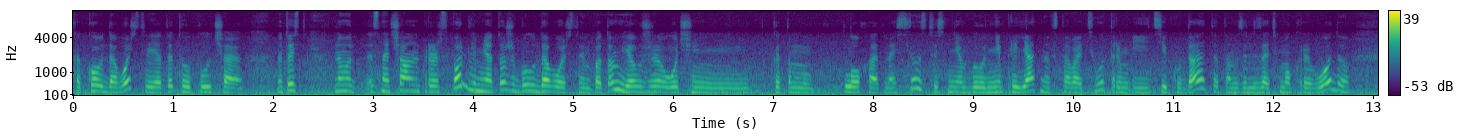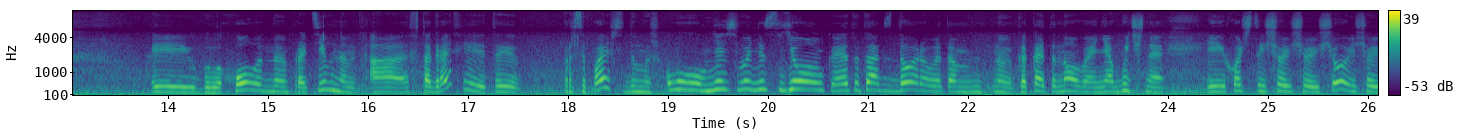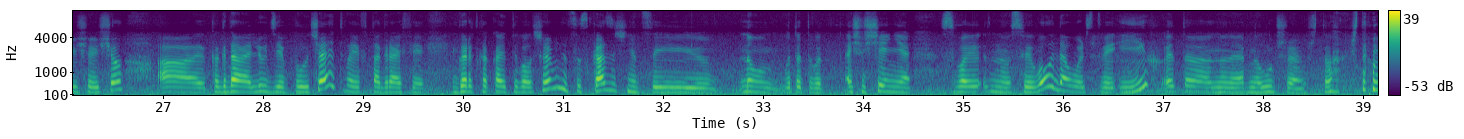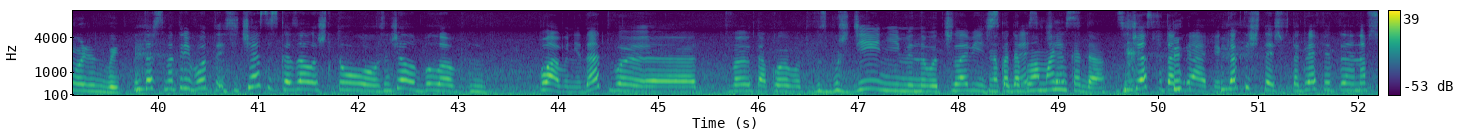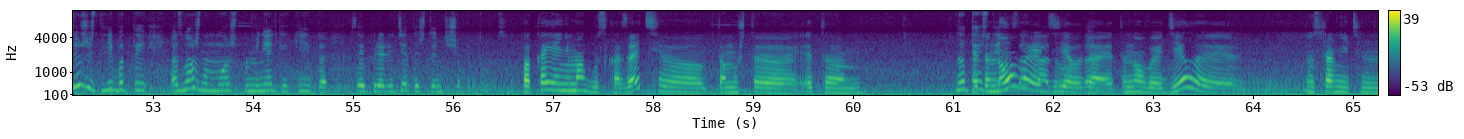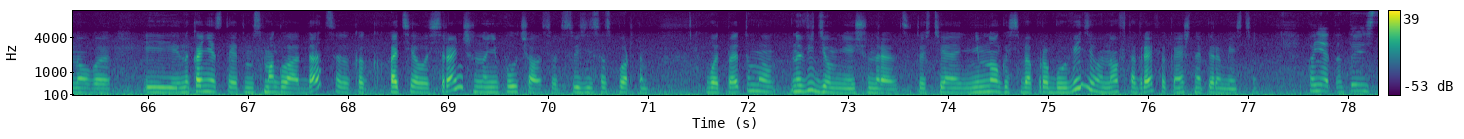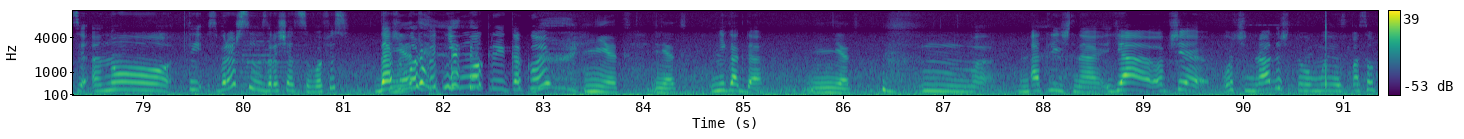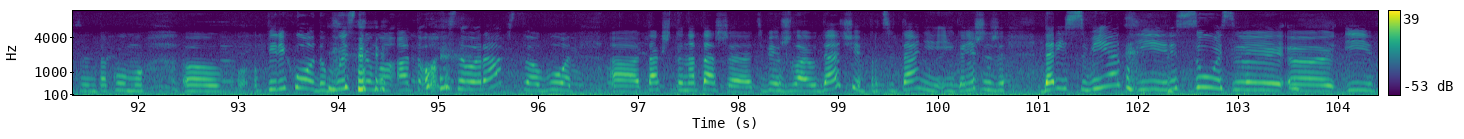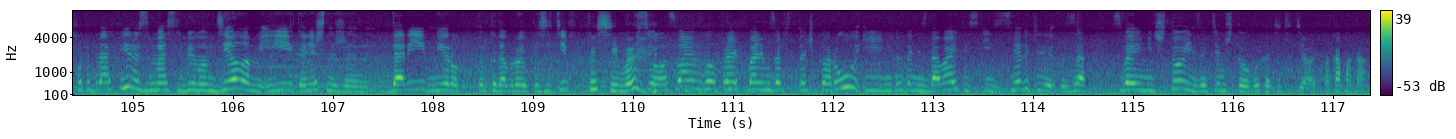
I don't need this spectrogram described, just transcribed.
какое удовольствие я от этого получаю. Ну, то есть, ну, вот сначала, например, спорт для меня тоже был удовольствием, потом я уже очень к этому плохо относилась, то есть мне было неприятно вставать утром и идти куда-то, там, залезать в мокрую воду, и было холодно, противно, а фотографии ты просыпаешься, думаешь, о, у меня сегодня съемка, это так здорово, там, ну, какая-то новая, необычная, и хочется еще, еще, еще, еще, еще, еще. А когда люди получают твои фотографии и говорят, какая ты волшебница, сказочница, и, ну, вот это вот ощущение свое, ну, своего удовольствия и их, это, ну, наверное, лучшее, что, что может быть. Наташа, смотри, вот сейчас ты сказала, что сначала было плавание, да, твое, э, твое такое вот возбуждение именно вот человеческое. Но когда да? была сейчас, маленькая, да. Сейчас фотография. Как ты считаешь, фотография это на всю жизнь, либо ты, возможно, можешь поменять какие-то свои приоритеты что-нибудь еще придумать? Пока я не могу сказать, э, потому что это, ну, это новое дело, да? да, это новое дело, ну, сравнительно новое. И наконец-то я этому смогла отдаться, как хотелось раньше, но не получалось вот, в связи со спортом. Вот, поэтому, но видео мне еще нравится. То есть я немного себя пробую видео, но фотография, конечно, на первом месте. Понятно. То есть, но ты собираешься возвращаться в офис? Даже, нет. может быть, не мокрый какой? Нет, нет. Никогда? Нет. Отлично. Я вообще очень рада, что мы способствуем такому э, переходу быстрому от офисного рабства. Вот. А, так что, Наташа, тебе желаю удачи, процветания и, конечно же, дари свет и рисуй свои, э, и фотографируй, занимайся любимым делом и, конечно же, дари миру только добро и позитив. Спасибо. Все, с вами был проект валимзавтра.ру и никогда не сдавайтесь и следуйте за своей мечтой и за тем, что вы хотите делать. Пока-пока.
